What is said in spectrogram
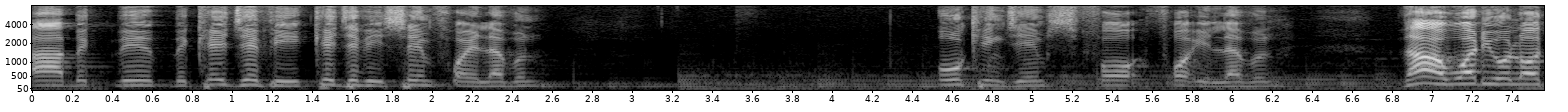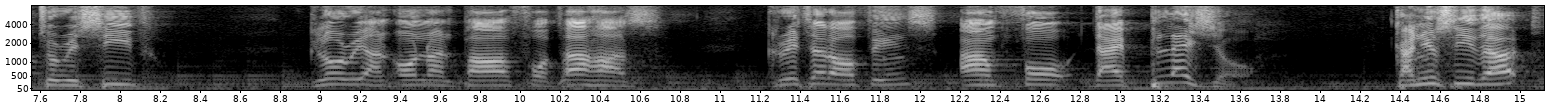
Uh, the, the, the KJV, KJV, same 411. Old King James, 4, 411. Thou art worthy, O Lord, to receive glory and honor and power, for thou hast created all things, and for thy pleasure. Can you see that?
